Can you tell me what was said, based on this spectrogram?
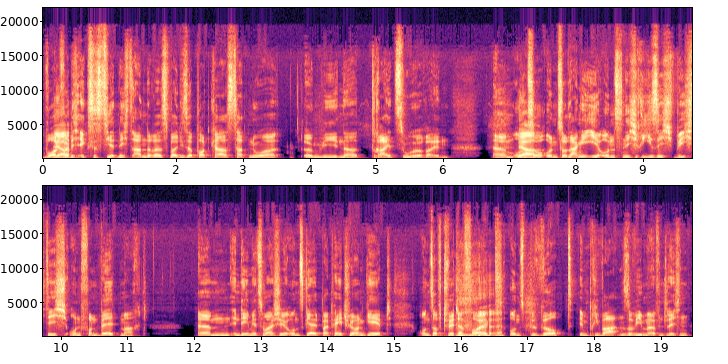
Wortwörtlich ja. existiert nichts anderes, weil dieser Podcast hat nur irgendwie ne, drei ZuhörerInnen. Ähm, und, ja. so, und solange ihr uns nicht riesig wichtig und von Welt macht, ähm, indem ihr zum Beispiel uns Geld bei Patreon gebt, uns auf Twitter folgt, uns bewirbt, im privaten sowie im öffentlichen,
